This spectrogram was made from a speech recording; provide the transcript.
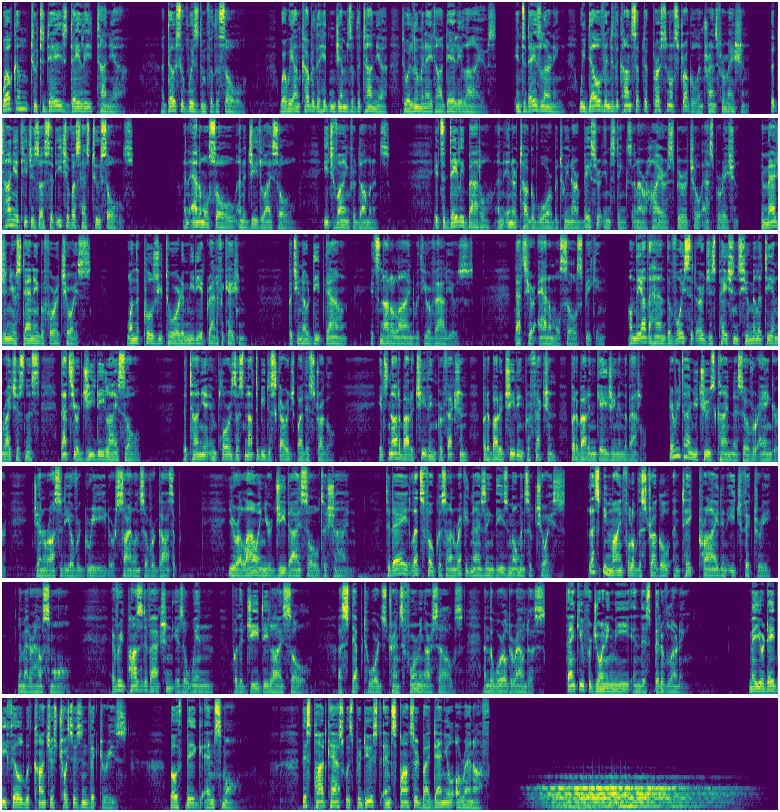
Welcome to today's Daily Tanya, a dose of wisdom for the soul, where we uncover the hidden gems of the Tanya to illuminate our daily lives. In today's learning, we delve into the concept of personal struggle and transformation. The Tanya teaches us that each of us has two souls an animal soul and a Godly soul, each vying for dominance. It's a daily battle, an inner tug of war between our baser instincts and our higher spiritual aspiration. Imagine you're standing before a choice, one that pulls you toward immediate gratification, but you know deep down it's not aligned with your values. That's your animal soul speaking. On the other hand, the voice that urges patience, humility, and righteousness, that's your Godly soul. The Tanya implores us not to be discouraged by this struggle. It's not about achieving perfection, but about achieving perfection, but about engaging in the battle. Every time you choose kindness over anger, generosity over greed, or silence over gossip, you're allowing your Godly soul to shine. Today, let's focus on recognizing these moments of choice. Let's be mindful of the struggle and take pride in each victory, no matter how small. Every positive action is a win for the Lai soul a step towards transforming ourselves and the world around us. Thank you for joining me in this bit of learning. May your day be filled with conscious choices and victories, both big and small. This podcast was produced and sponsored by Daniel Oranoff.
